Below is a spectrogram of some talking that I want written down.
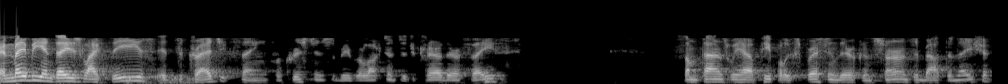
And maybe in days like these, it's a tragic thing for Christians to be reluctant to declare their faith. Sometimes we have people expressing their concerns about the nation.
